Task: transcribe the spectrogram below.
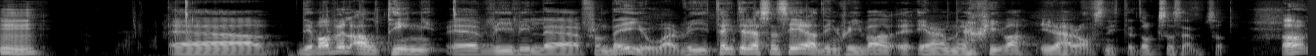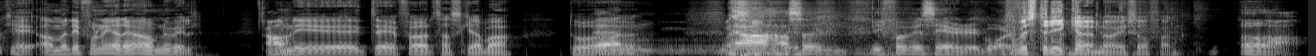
Mm. Eh, det var väl allting eh, vi ville från dig Joar. Vi tänkte recensera din skiva, eh, er nya skiva i det här avsnittet också sen. Så. Ja okej, ja men det får ni gärna göra om ni vill. Ja. Om ni inte är för taskiga bara. Då... Ehm, ja, alltså vi får väl se hur det går. Får vi stryka den då i så fall? Ja,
